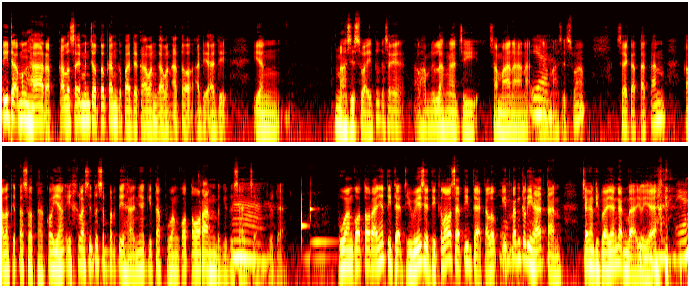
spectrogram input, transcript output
Tidak mengharap. Kalau saya mencontohkan kepada kawan-kawan atau adik-adik yang mahasiswa itu, saya alhamdulillah ngaji sama anak-anak yeah. mahasiswa. Saya katakan kalau kita sodako yang ikhlas itu seperti hanya kita buang kotoran begitu nah. saja, sudah. Buang kotorannya tidak di WC, di kloset tidak. Kalau yeah. itu kan kelihatan. Jangan dibayangkan Mbak Ayu ya. Hmm, yeah.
